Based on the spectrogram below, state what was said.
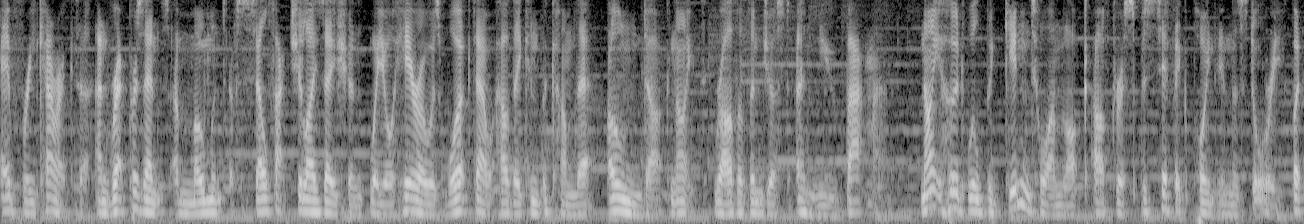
every character and represents a moment of self-actualization where your hero has worked out how they can become their own Dark Knight, rather than just a new Batman. Knighthood will begin to unlock after a specific point in the story, but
